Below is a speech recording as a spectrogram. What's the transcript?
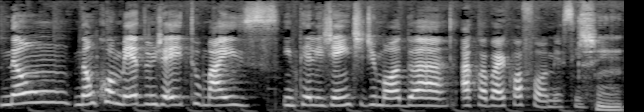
não, não comer de um jeito mais inteligente de modo a acabar com a fome, assim. Sim.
